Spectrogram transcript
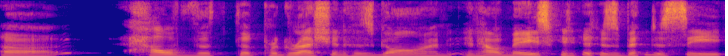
uh, how the the progression has gone and how amazing it has been to see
